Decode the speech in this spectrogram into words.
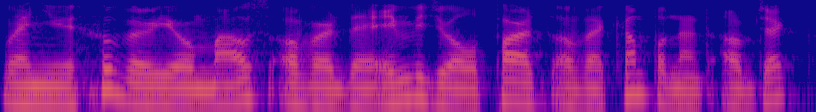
When you hover your mouse over the individual parts of a component object,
